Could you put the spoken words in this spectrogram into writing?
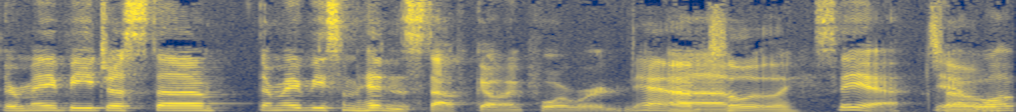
There may be just uh, there may be some hidden stuff going forward. Yeah, Uh, absolutely. so yeah, yeah. So- Well,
